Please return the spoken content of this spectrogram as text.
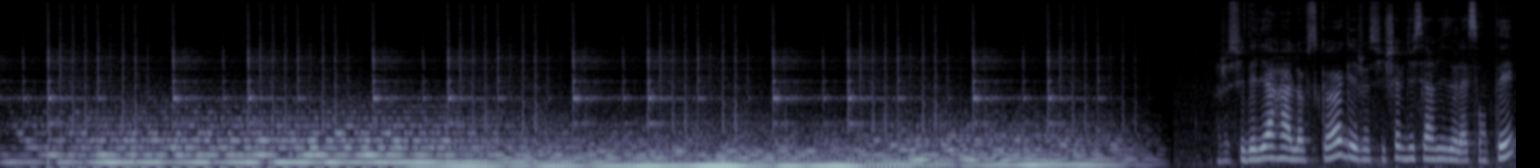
Je suis Delia Ralovskog et je suis chef du service de la santé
